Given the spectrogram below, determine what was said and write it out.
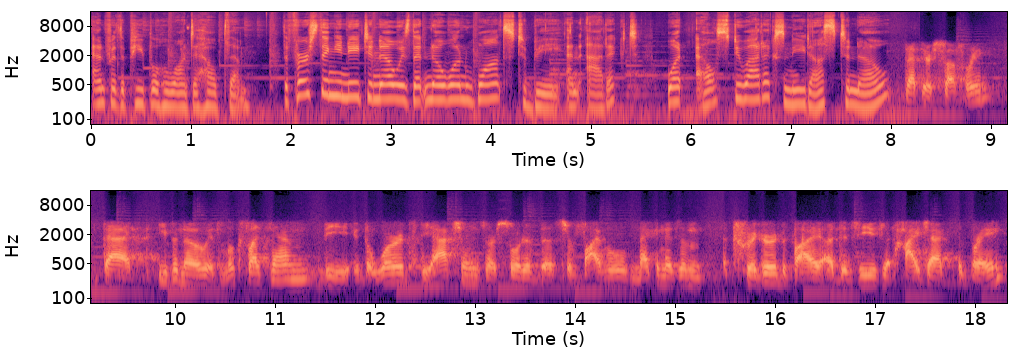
and for the people who want to help them. The first thing you need to know is that no one wants to be an addict. What else do addicts need us to know? That they're suffering that even though it looks like them, the the words, the actions are sort of the survival mechanism triggered by a disease that hijacks the brain.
